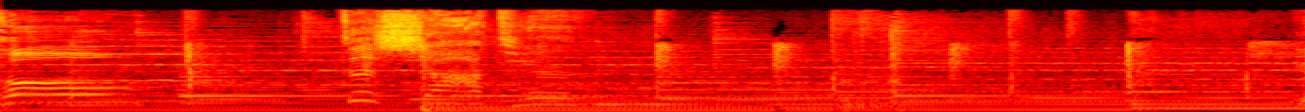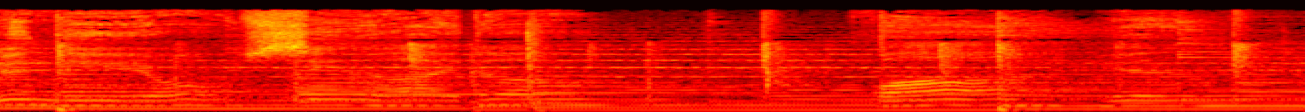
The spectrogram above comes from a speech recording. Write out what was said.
后的夏天，愿你有心爱的花园。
